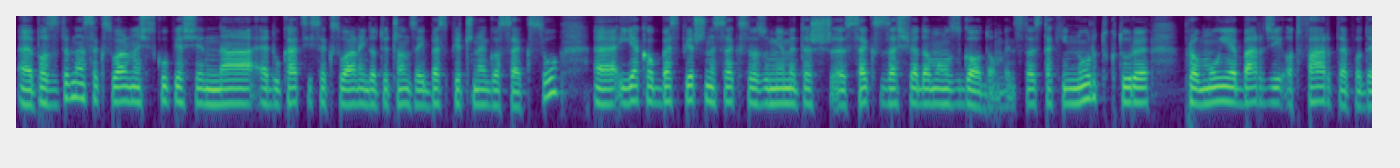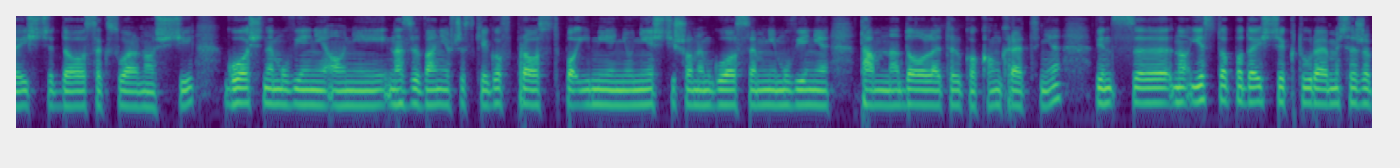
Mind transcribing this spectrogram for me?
E, pozytywna seksualność skupia się na edukacji seksualnej dotyczącej bezpiecznego seksu e, i jako bezpieczny seks rozumiemy też e, seks za świadomą zgodą, więc to jest taki nurt, który promuje bardziej otwarte podejście do seksualności, głośne mówienie o niej, nazywanie wszystkiego wprost po imieniu, nie ściszonym głosem, nie mówienie tam na dole, tylko konkretnie więc e, no, jest to podejście, które myślę, że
